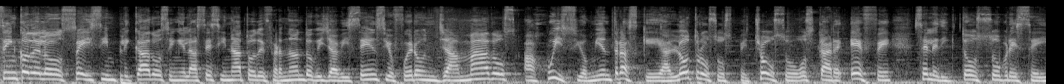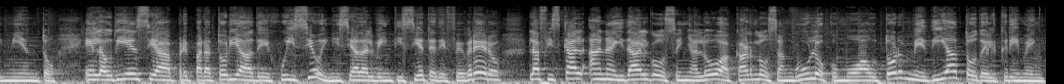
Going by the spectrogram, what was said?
Cinco de los seis implicados en el asesinato de Fernando Villavicencio fueron llamados a juicio, mientras que al otro sospechoso, Oscar F., se le dictó sobreseimiento. En la audiencia preparatoria de juicio, iniciada el 27 de febrero, la fiscal Ana Hidalgo señaló a Carlos Angulo como autor mediato del crimen,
